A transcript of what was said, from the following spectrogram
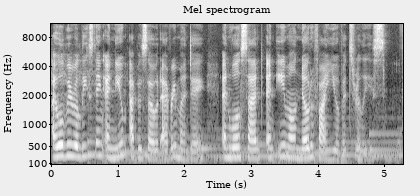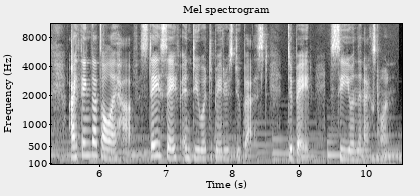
I will be releasing a new episode every Monday and will send an email notifying you of its release. I think that's all I have. Stay safe and do what debaters do best debate. See you in the next one.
